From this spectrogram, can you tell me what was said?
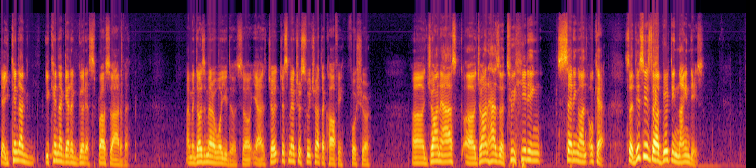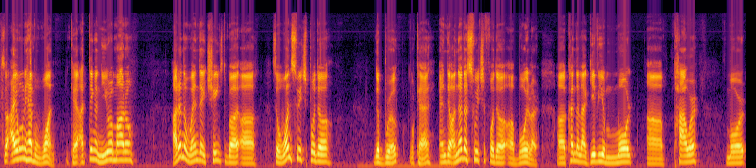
yeah, you cannot, you cannot get a good espresso out of it. I mean, it doesn't matter what you do. So yeah, ju just make sure switch out the coffee for sure. Uh, John asked, uh, John has a two heating setting on, okay. So this is the built-in 90s. So I only have one, okay. I think a newer model, I don't know when they changed, but uh, so one switch for the the brew, okay, and another switch for the uh, boiler, uh, kind of like give you more uh, power, more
